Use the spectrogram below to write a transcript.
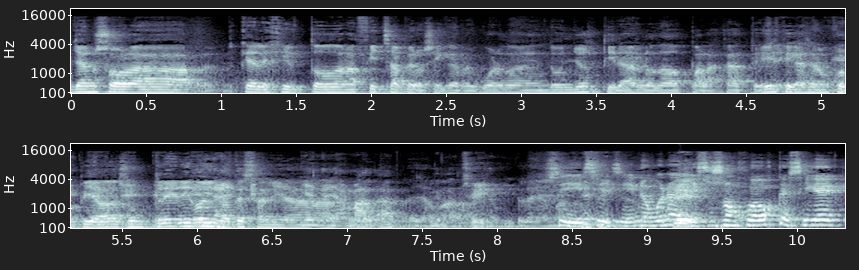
ya no solo la- que elegir toda la ficha, pero sí que recuerdo en Dungeons tirar los dados para las características. A lo mejor pillabas un clérigo y no te salía la llamada. la llamada, Sí. la llamada. Sí, sí, sí. No, bueno, y Que- esos son juegos que sigue.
